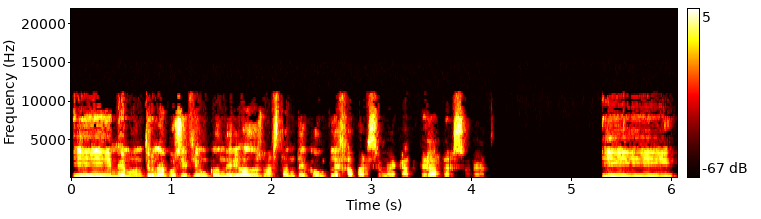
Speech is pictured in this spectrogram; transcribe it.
y me monté una posición con derivados bastante compleja para ser una cartera personal. Y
